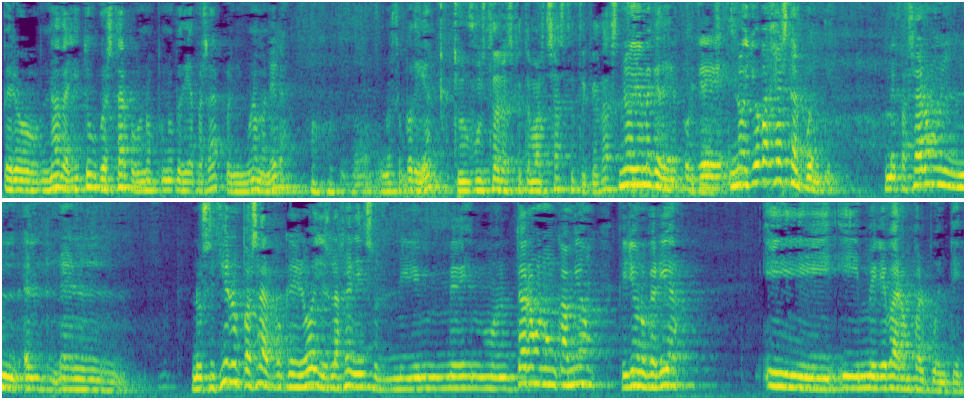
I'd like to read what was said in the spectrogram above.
Pero nada, allí tuvo que estar porque no, no podía pasar de ninguna manera. No, no se podía. ¿Tú fuiste de las que te marchaste, te quedaste? No, yo me quedé, porque no, yo bajé hasta el puente. Me pasaron el, el- el- nos hicieron pasar porque hoy es la gente eso, y me montaron en un camión que yo no quería y, y me llevaron para el puente.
